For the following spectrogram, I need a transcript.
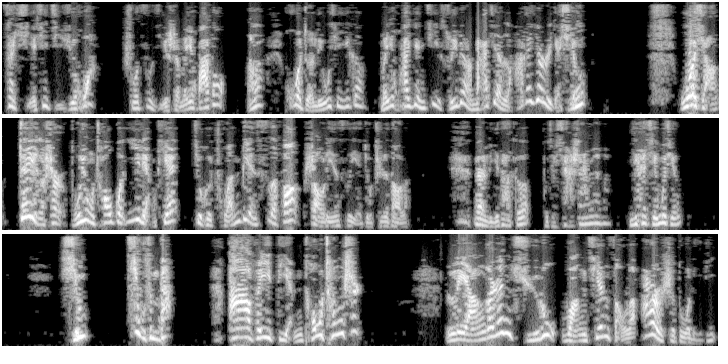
再写下几句话。说自己是梅花道啊，或者留下一个梅花印记，随便拿剑拉个印儿也行。我想这个事儿不用超过一两天就会传遍四方，少林寺也就知道了。那李大哥不就下山了吗？你看行不行？行，就这么办。阿飞点头称是。两个人取路往前走了二十多里地，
